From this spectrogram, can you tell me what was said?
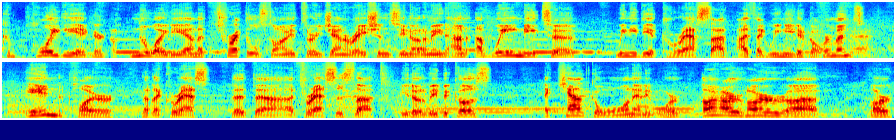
completely ignorant, no idea, and it trickles down through generations. You know what I mean? And, and we need to, we need to address that. I think we need a government in power that address that uh, addresses that. You know what I mean? Because it can't go on anymore. Our our uh, our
